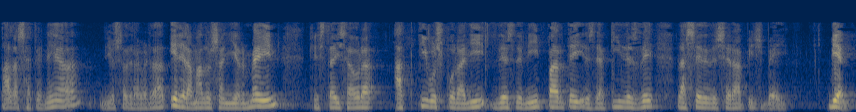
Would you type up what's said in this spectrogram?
Palas Atenea, diosa de la verdad, y del amado Saint Germain, estáis ahora activos por allí desde mi parte y desde aquí, desde la sede de Serapis Bay. Bien.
